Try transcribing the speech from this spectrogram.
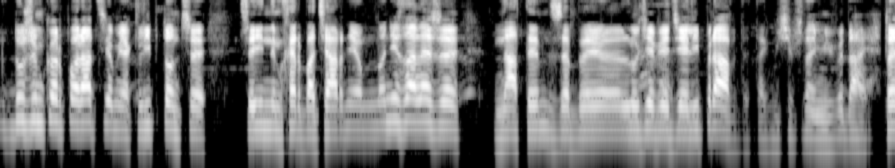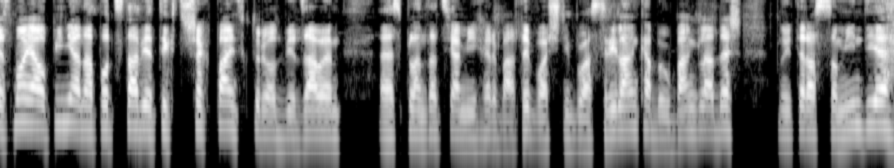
dużym korporacjom jak Lipton czy, czy innym herbaciarniom, no nie zależy na tym, żeby ludzie wiedzieli prawdę. Tak mi się przynajmniej wydaje. To jest moja opinia na podstawie tych trzech państw, które odwiedzałem e, z plantacjami herbaty. Właśnie była Sri Lanka, był Bangladesz, no i teraz są Indie.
